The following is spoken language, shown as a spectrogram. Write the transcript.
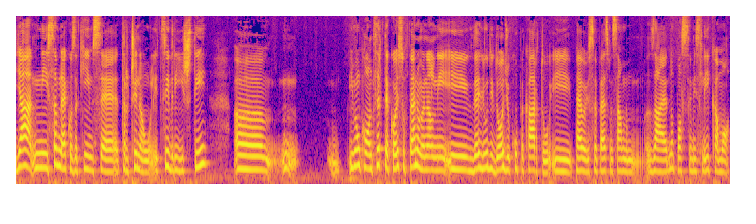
Ja nisam neko za kim se trči na ulici, vrišti. Um, imam koncerte koji su fenomenalni i gde ljudi dođu, kupe kartu i pevaju sve pesme sa mnom zajedno, posle se mi slikamo,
